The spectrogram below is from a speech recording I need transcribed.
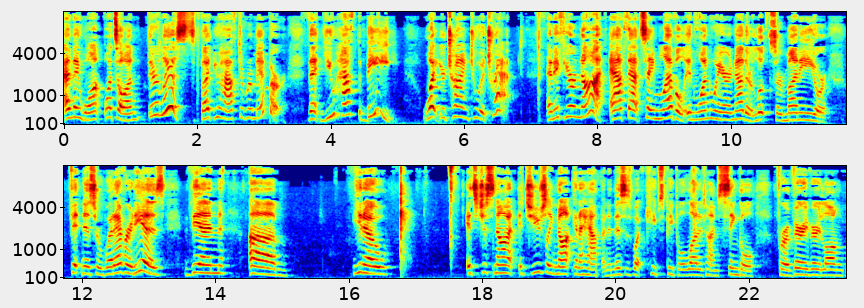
and they want what's on their lists. But you have to remember that you have to be what you're trying to attract. And if you're not at that same level in one way or another, looks or money or fitness or whatever it is, then um, you know, it's just not, it's usually not going to happen. And this is what keeps people a lot of times single for a very, very long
